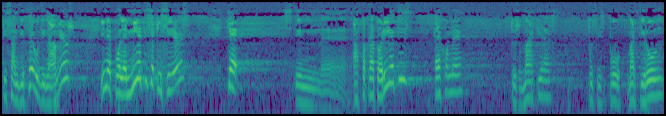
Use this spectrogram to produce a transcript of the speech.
της αντιθέου δυνάμεως είναι πολεμία της Εκκλησίας και στην ε, αυτοκρατορία της έχουμε τους μάρτυρας που, που μαρτυρούν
